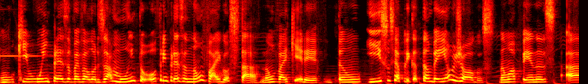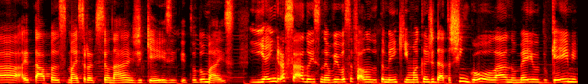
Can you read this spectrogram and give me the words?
o que uma empresa vai valorizar muito, outra empresa não vai gostar, não vai querer. Então, isso se aplica também aos jogos, não apenas a etapas mais tradicionais de case e tudo mais. E é engraçado isso, né? Eu vi você falando também que uma candidata xingou lá no meio do game.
